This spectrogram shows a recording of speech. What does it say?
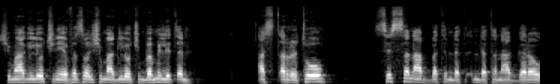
ሽማግሌዎችን የኤፌሶን ሽማግሌዎችን በሚልጥን አስጠርቶ ሲሰናበት እንደተናገረው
